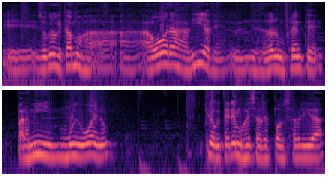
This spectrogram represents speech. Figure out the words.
Eh, yo creo que estamos a, horas, a días de, dar un frente para mí muy bueno. Creo que tenemos esa responsabilidad.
